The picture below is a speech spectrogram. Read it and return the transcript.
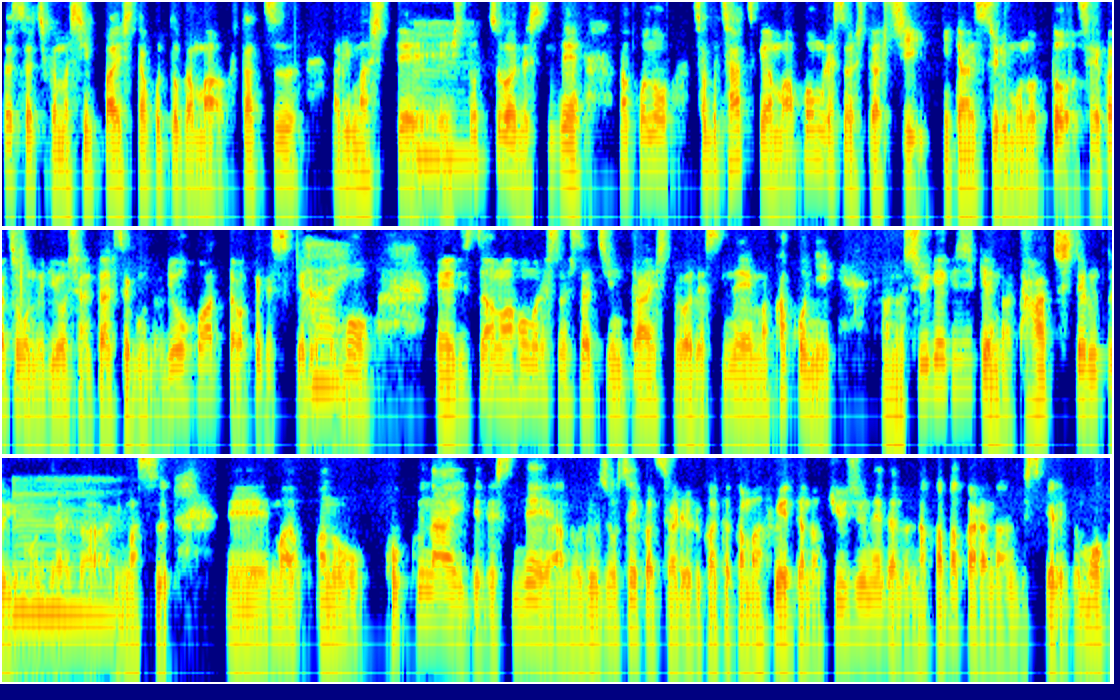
私たちがま心配したことがま2つありまして、うん、1つはですね、まこの差別発言はまホームレスの人たちに対するものと生活保護の利用者に対するもの両方あったわけですけれども、はい、えー、実はまホームレスの人たちに対してはですね、ま過去にあの襲撃事件が多発しているという問題があります。えー、まあ、あの、国内でですね、あの、路上生活される方がま増えたのは90年代の半ばからなんですけれども、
